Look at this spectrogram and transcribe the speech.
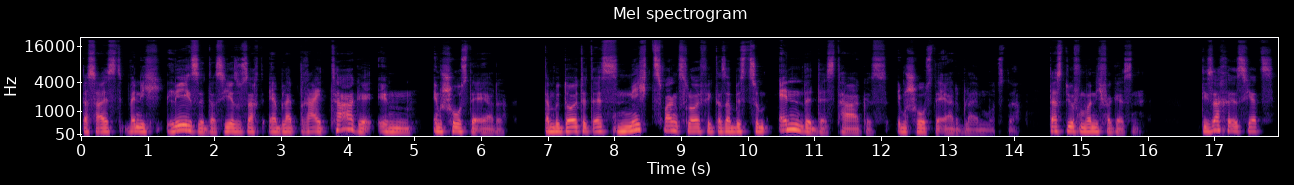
Das heißt, wenn ich lese, dass Jesus sagt, er bleibt drei Tage im, im Schoß der Erde, dann bedeutet es nicht zwangsläufig, dass er bis zum Ende des Tages im Schoß der Erde bleiben musste. Das dürfen wir nicht vergessen. Die Sache ist jetzt,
